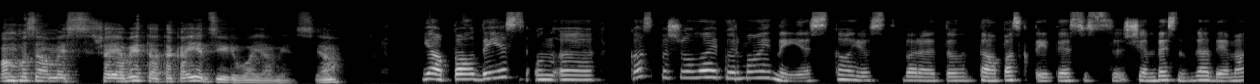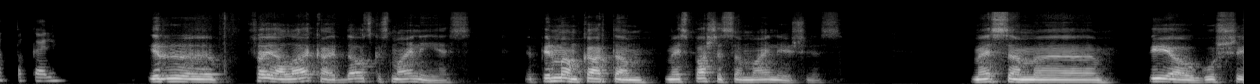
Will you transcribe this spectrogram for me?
pamazām mēs šajā vietā tā kā iedzīvojāmies. Ja? Jā, paldies! Un, uh, Kas pa šo laiku ir mainījies? Kā jūs varētu tā paskatīties uz šiem desmit gadiem atpakaļ? Ir šajā laikā ir daudz kas mainījies. Pirmām kārtām mēs paši esam mainījušies. Mēs esam pieauguši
